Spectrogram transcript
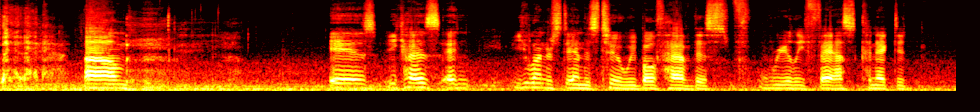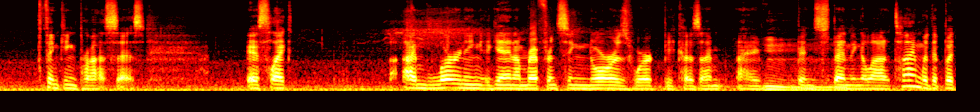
Yep. um, is because, and you understand this too, we both have this really fast connected thinking process. It's like I'm learning again, I'm referencing Nora's work because I'm, I've been Mm. spending a lot of time with it, but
